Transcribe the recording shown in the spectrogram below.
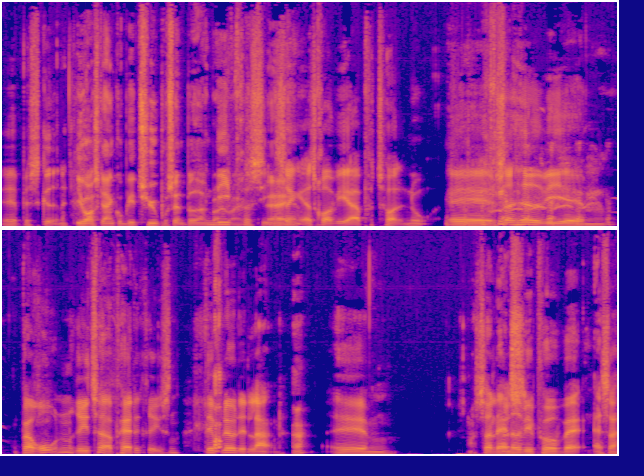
øh, beskedende. I vil også gerne kunne blive 20% bedre end Brian Lige Rice. præcis, Ja, ja, ja. Ikke? jeg tror, vi er på 12 nu. Øh, så hed vi øh, Baronen, Rita og Pattegrisen. Det blev lidt langt. Ja. Øh, og så landede vi på, hvad, altså,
